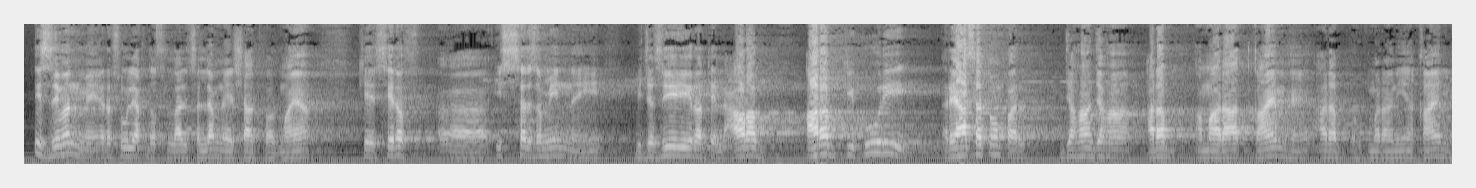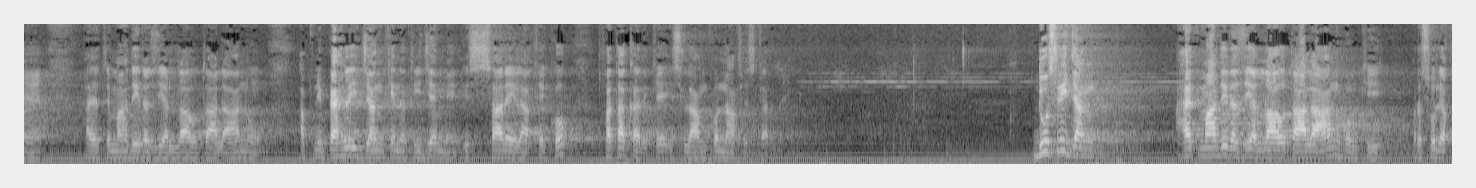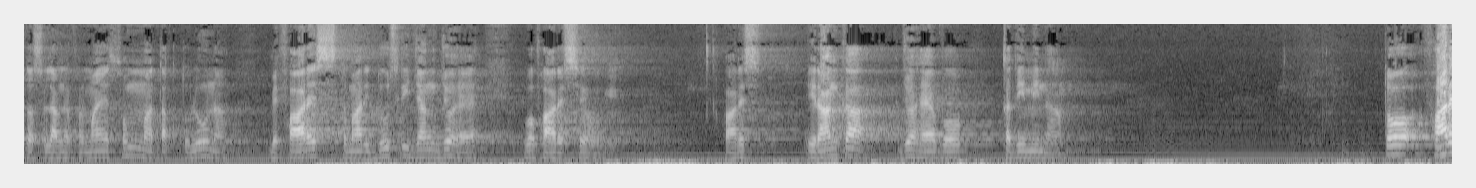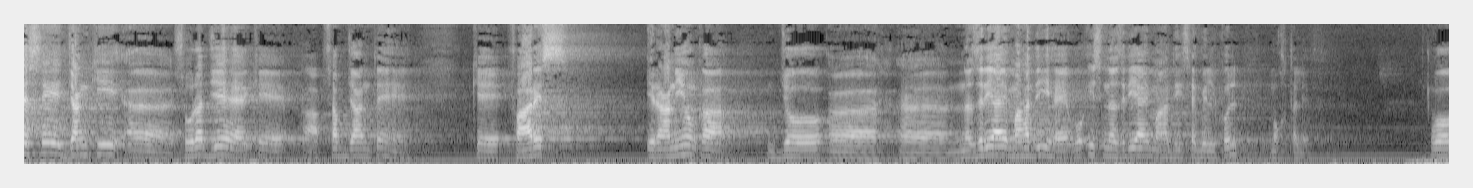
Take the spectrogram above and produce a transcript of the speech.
اس زمن میں رسول اقدس صلی اللہ علیہ وسلم نے ارشاد فرمایا کہ صرف اس سرزمین نہیں جزیرت العرب، عرب کی پوری ریاستوں پر جہاں جہاں عرب امارات قائم ہیں، عرب حکمرانیاں قائم ہیں، حضرت مہدی رضی اللہ تعالیٰ عنہ اپنی پہلی جنگ کے نتیجے میں اس سارے علاقے کو فتح کر کے اسلام کو نافذ کر دیں۔ دوسری جنگ حضرت مہدی رضی اللہ تعالیٰ عنہ کی رسول اقدس وسلم نے فرمایا، ثم تقتلون بے فارس، تمہاری دوسری جنگ جو ہے وہ فارس سے ہوگی. فارس، ایران کا جو ہے وہ قدیمی نام۔ تو فارس سے جنگ کی صورت یہ ہے کہ آپ سب جانتے ہیں کہ فارس ایرانیوں کا جو نظریہ مہدی ہے، وہ اس نظریہ مہدی سے بالکل مختلف۔ وہ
